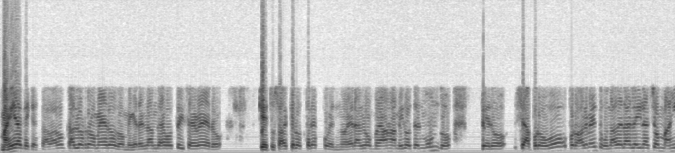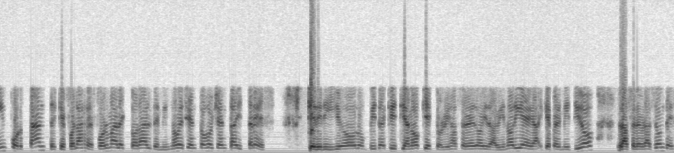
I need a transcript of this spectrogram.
imagínate que estaba don Carlos Romero, don Miguel Hernández Agosto y Severo, que tú sabes que los tres pues no eran los mejores amigos del mundo, pero se aprobó probablemente una de las legislaciones más importantes, que fue la reforma electoral de 1983, que dirigió don Peter Cristiano, Héctor Luis Acevedo y David Noriega, y que permitió la celebración de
